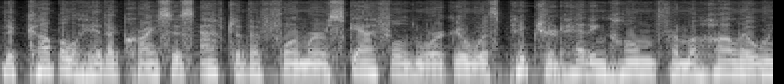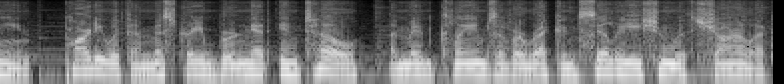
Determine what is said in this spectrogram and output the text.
The couple hit a crisis after the former scaffold worker was pictured heading home from a Halloween party with a mystery brunette in tow, amid claims of a reconciliation with Charlotte.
